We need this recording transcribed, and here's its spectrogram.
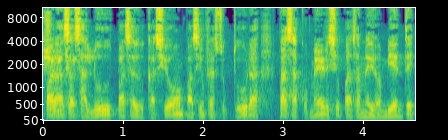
pasa salud, pasa educación, pasa infraestructura, pasa comercio, pasa medio ambiente,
